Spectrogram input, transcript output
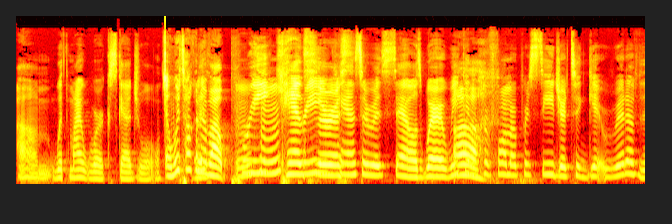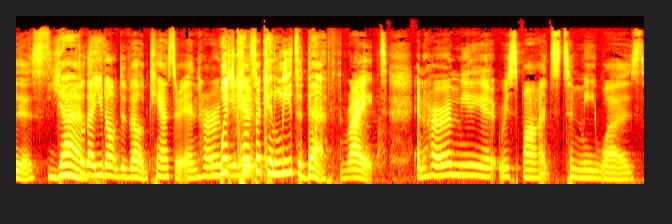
um, with my work schedule. And we're talking about pre-cancerous. Cancerous cells where we can perform a procedure to get rid of this. Yes. So that you don't develop cancer. And her which cancer can lead to death. Right. And her immediate response to me was,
